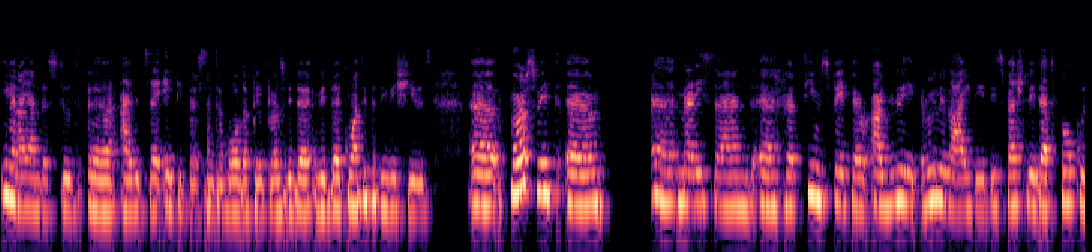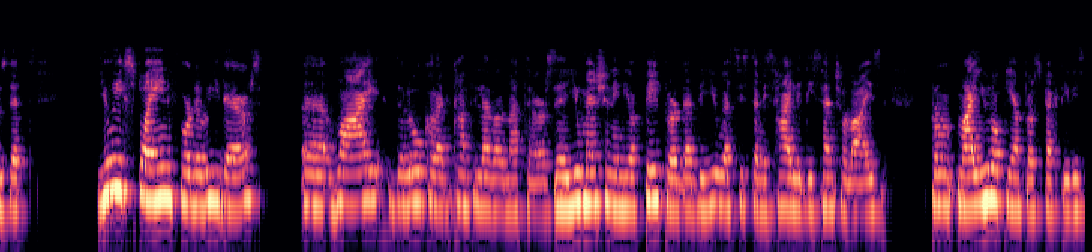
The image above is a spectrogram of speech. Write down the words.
even I understood, uh, I would say 80% of all the papers with the, with the quantitative issues. Uh, first with, um, uh, Melissa and uh, her team's paper, I really, really liked it, especially that focus that you explain for the readers uh, why the local and county level matters. Uh, you mentioned in your paper that the US system is highly decentralized. From my European perspective, is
